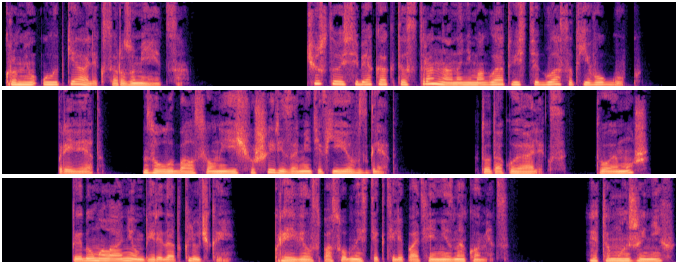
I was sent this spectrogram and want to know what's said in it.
Кроме улыбки Алекса, разумеется. Чувствуя себя как-то странно, она не могла отвести глаз от его губ. «Привет», Заулыбался он еще шире, заметив ее взгляд. «Кто такой Алекс? Твой муж?» «Ты думала о нем перед отключкой», — проявил способности к телепатии незнакомец. «Это мой жених»,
